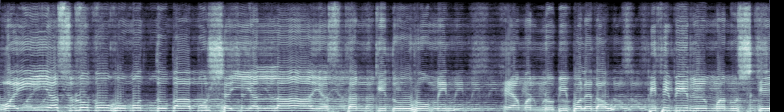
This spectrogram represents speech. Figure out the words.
وإن يسلبهم الذباب شيئا لا يستنقذوه منه হে আমার নবী বলে দাও পৃথিবীর মানুষকে,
